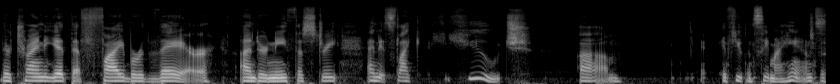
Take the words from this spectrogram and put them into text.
They're trying to get that fiber there underneath the street, and it's like huge. Um, if you can see my hands,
